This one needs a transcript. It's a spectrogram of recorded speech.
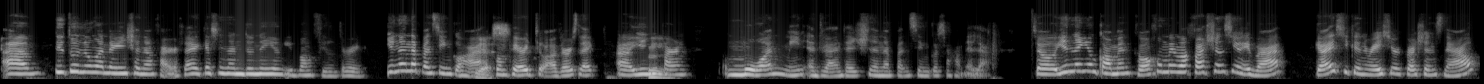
um, tutulungan na rin siya ng Firefly kasi nandun na yung ibang filter. Yun ang napansin ko ha, Yes. compared to others. Like, uh, yun yung Mm. parang one main advantage na napansin ko sa kanila. So, yun lang yung comment ko. Kung may mga questions yung iba, guys, you can raise your questions now.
